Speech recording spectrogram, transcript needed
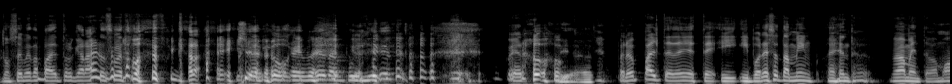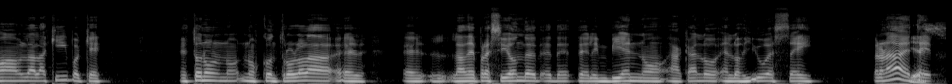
no se metan para dentro del garaje, no se metan para dentro del garaje. Que como no se que- metan, pero, pero es parte de este. Y, y por eso también, gente, nuevamente, vamos a hablar aquí porque esto no, no- nos controla la, el- el- la depresión de- de- de- del invierno acá en, los en los USA. Pero nada, este, Yes.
